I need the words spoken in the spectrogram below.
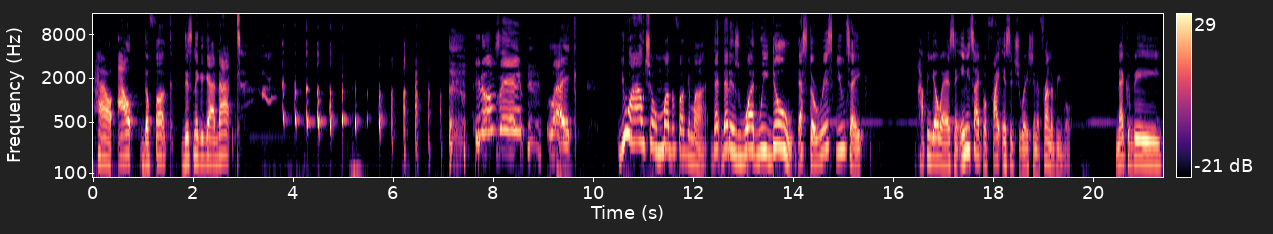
how out the fuck this nigga got knocked. you know what I'm saying? Like you are out your motherfucking mind. That that is what we do. That's the risk you take hopping your ass in any type of fighting situation in front of people. And that could be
